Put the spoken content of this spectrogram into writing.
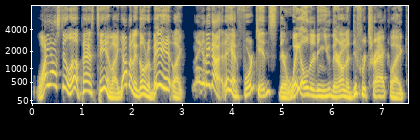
why y'all still up past 10? Like y'all better go to bed. Like, nigga, they got they had four kids. They're way older than you. They're on a different track. Like,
